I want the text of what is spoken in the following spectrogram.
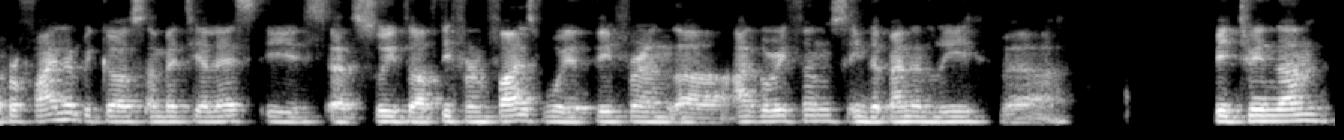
profiler because MbedTLS is a suite of different files with different uh, algorithms independently uh, between them.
